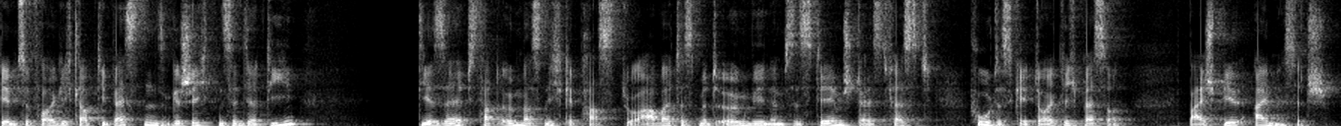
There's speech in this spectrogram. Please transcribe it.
Demzufolge, ich glaube, die besten Geschichten sind ja die, dir selbst hat irgendwas nicht gepasst. Du arbeitest mit irgendwie einem System, stellst fest, puh, das geht deutlich besser. Beispiel iMessage.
